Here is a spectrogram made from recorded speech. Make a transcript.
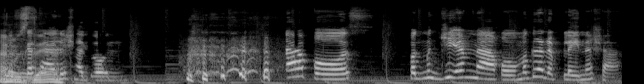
I was Kasali there. siya doon. Tapos, pag nag-GM na ako, magre-reply na siya.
